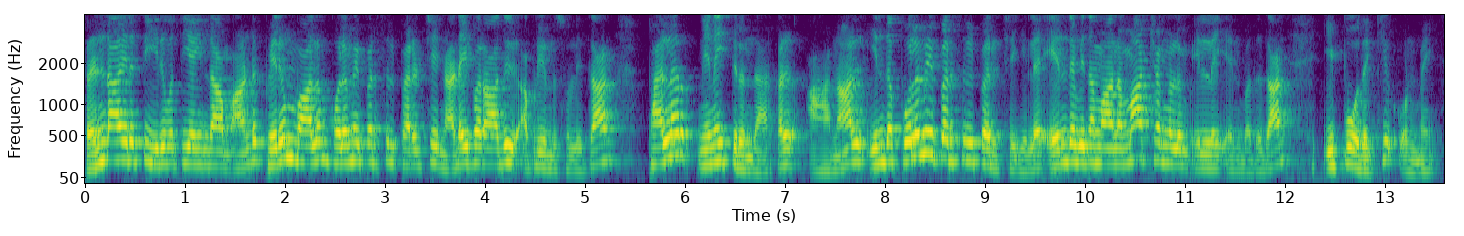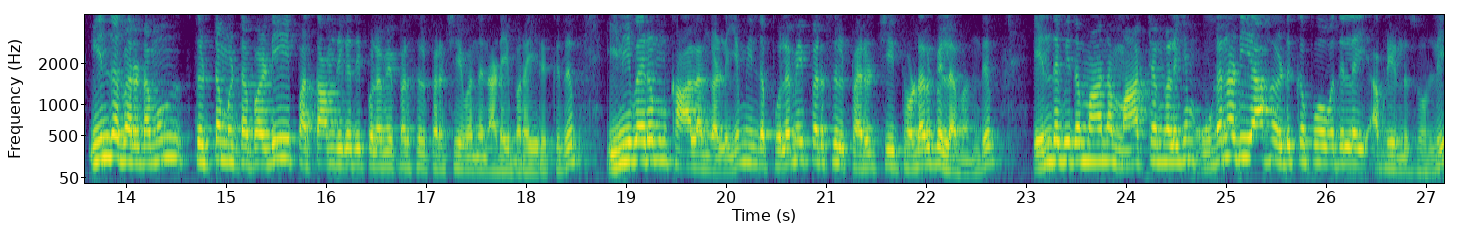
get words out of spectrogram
ரெண்டாயிரத்தி இருபத்தி ஐந்தாம் ஆண்டு பெரும்பாலும் புலமை பரிசில் பரீட்சை நடைபெறாது அப்படின்னு சொல்லித்தான் பலர் நினைத்திருந்தார்கள். ஆனால் இந்த புலமை பரிசில் பரீட்சையில் எந்த விதமான மாற்றங்களும் இல்லை என்பதுதான் இப்போதைக்கு உண்மை. இந்த வருடமும் திட்டமிட்டபடி பத்தாம் திகதி புலமை பரிசில் பரீட்சை வந்து நடைபெற இருக்குது. இனிவரும் காலங்களிலும் இந்த புலமை பரிசில் பரீட்சை தொடர்பில் வந்து எந்த விதமான மாற்றங்களையும் உடனடியாக எடுக்க போவதில்லை அப்படின்னு சொல்லி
